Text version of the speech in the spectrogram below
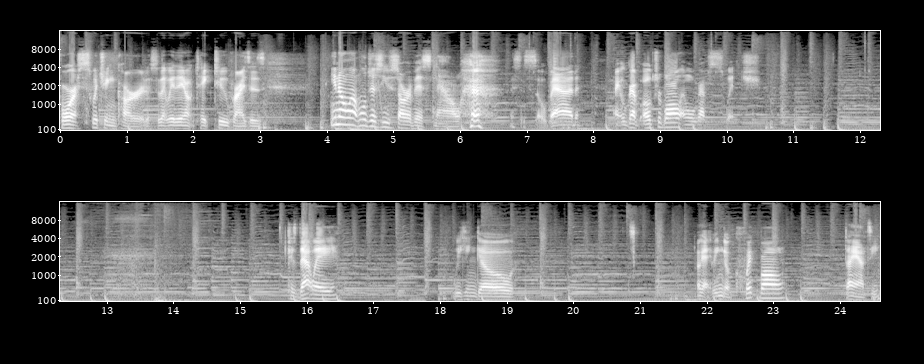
for a switching card, so that way they don't take two prizes. You know what, we'll just use Star Abyss now. this is so bad. Alright, we'll grab Ultra Ball and we'll grab Switch. Because that way, we can go... Okay, we can go Quick Ball, Diancie,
